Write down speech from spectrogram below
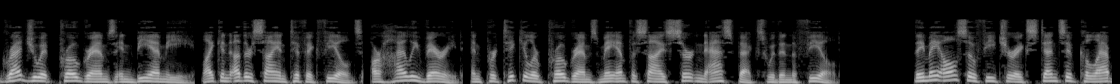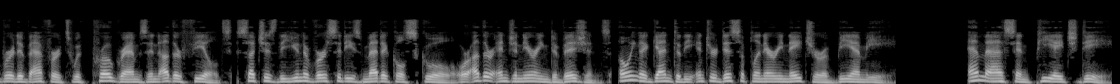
Graduate programs in BME, like in other scientific fields, are highly varied, and particular programs may emphasize certain aspects within the field. They may also feature extensive collaborative efforts with programs in other fields such as the university's medical school or other engineering divisions, owing again to the interdisciplinary nature of BME. MS and PhD.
